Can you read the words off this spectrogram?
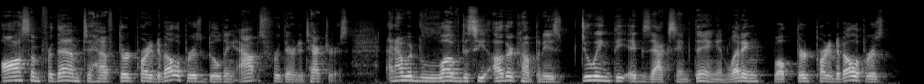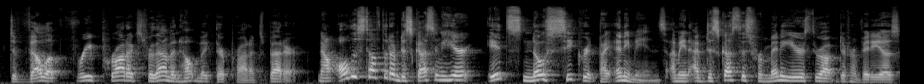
awesome for them to have third-party developers building apps for their detectors. And I would love to see other companies doing the exact same thing and letting, well, third-party developers develop free products for them and help make their products better. Now, all the stuff that I'm discussing here, it's no secret by any means. I mean, I've discussed this for many years throughout different videos.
